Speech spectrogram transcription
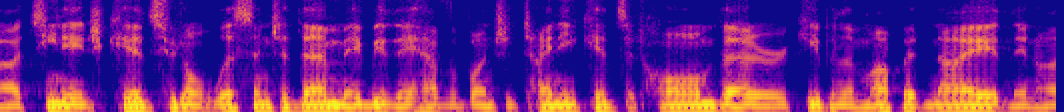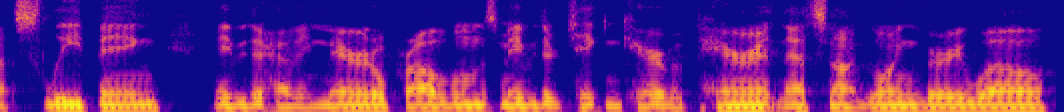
uh, teenage kids who don't listen to them. Maybe they have a bunch of tiny kids at home that are keeping them up at night and they're not sleeping. Maybe they're having marital problems. Maybe they're taking care of a parent and that's not going very well.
